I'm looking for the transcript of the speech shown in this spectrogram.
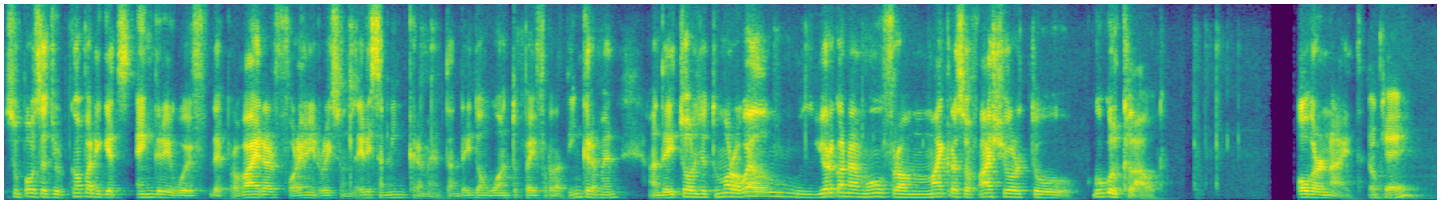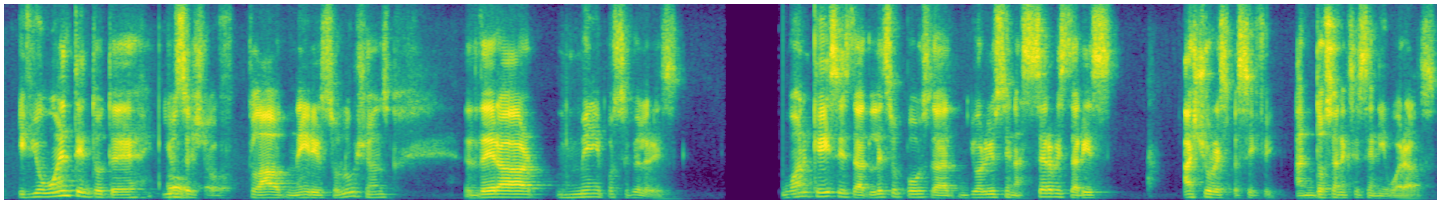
suppose that your company gets angry with the provider for any reason. There is an increment and they don't want to pay for that increment. And they told you tomorrow, well, you're going to move from Microsoft Azure to Google Cloud overnight. Okay. If you went into the usage oh. of cloud native solutions, there are many possibilities. One case is that let's suppose that you're using a service that is Azure specific and doesn't exist anywhere else.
